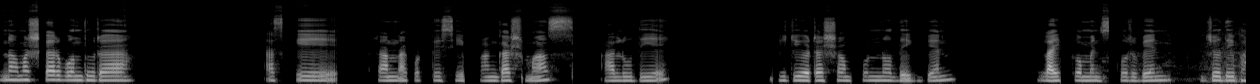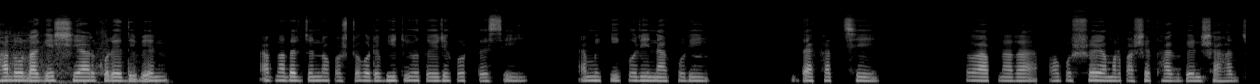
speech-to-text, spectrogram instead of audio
নমস্কার বন্ধুরা। আজকে রান্না করতেছি পাঙ্গাস মাছ, আলু দিয়ে। ভিডিওটা সম্পূর্ণ দেখবেন, লাইক কমেন্টস করবেন, যদি ভালো লাগে শেয়ার করে দিবেন। আপনাদের জন্য কষ্ট করে ভিডিও তৈরি করতেছি, আমি কি করি না করি দেখাচ্ছি। তো আপনারা অবশ্যই আমার পাশে থাকবেন, সাহায্য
